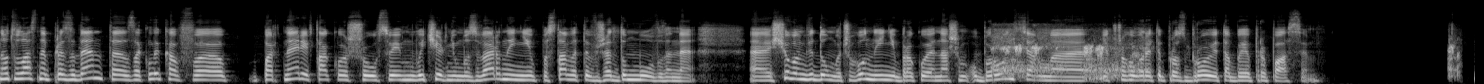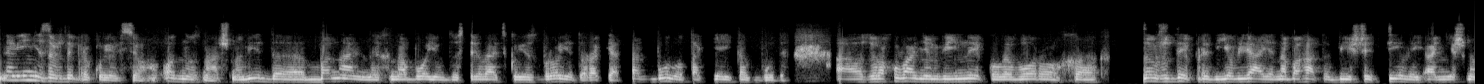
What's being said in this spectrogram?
Ну, от, власне, президент е, закликав е, партнерів також у своєму вечірньому зверненні поставити вже домовлене. Е, Що вам відомо, чого нині бракує нашим оборонцям, е, якщо говорити про зброю та боєприпаси? На війні завжди бракує всього однозначно. Від е, банальних набоїв до стрілецької зброї до ракет так було, так є і так буде. А з урахуванням війни, коли ворог завжди пред'являє набагато більше цілей, аніж ми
